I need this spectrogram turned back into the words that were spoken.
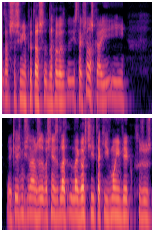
zawsze się mnie pytasz, dla kogo jest ta książka i, i kiedyś myślałem, że właśnie jest dla, dla gości takich w moim wieku, którzy już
